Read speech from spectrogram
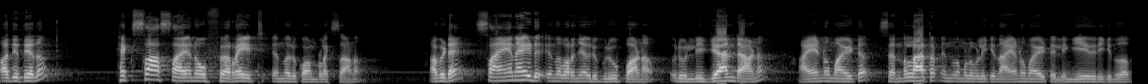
ആദ്യത്തേത് ഹെക്സാ സയനോഫെറേറ്റ് എന്നൊരു കോംപ്ലക്സ് ആണ്. അവിടെ സയനൈഡ് എന്ന് പറഞ്ഞ ഒരു ഗ്രൂപ്പാണ് ഒരു ലിഗാൻഡാണ് അയണുമായിട്ട് സെൻട്രൽ ആറ്റം എന്ന് നമ്മൾ വിളിക്കുന്ന അയണുമായിട്ട് ലിങ്ക് ചെയ്തിരിക്കുന്നത്.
